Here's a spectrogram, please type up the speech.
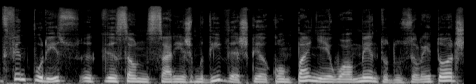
defende por isso que são necessárias medidas que acompanhem o aumento dos eleitores,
